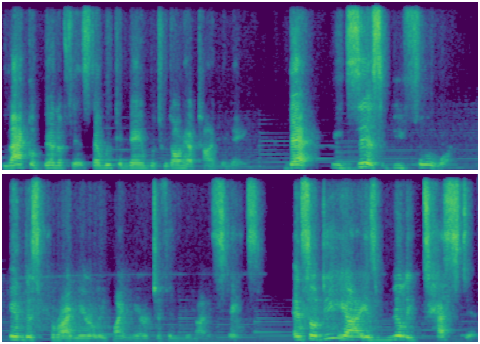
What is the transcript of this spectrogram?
lack of benefits that we can name, which we don't have time to name, that exists before in this primarily white narrative in the United States. And so DEI is really tested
